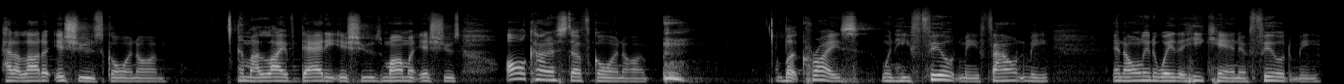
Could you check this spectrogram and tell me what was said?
Had a lot of issues going on in my life. Daddy issues, mama issues, all kind of stuff going on. but Christ when he filled me, found me, and only the way that he can and filled me,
